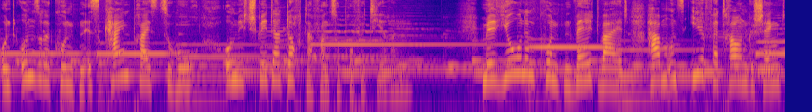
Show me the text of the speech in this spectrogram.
und unsere Kunden ist kein Preis zu hoch, um nicht später doch davon zu profitieren. Millionen Kunden weltweit haben uns ihr Vertrauen geschenkt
